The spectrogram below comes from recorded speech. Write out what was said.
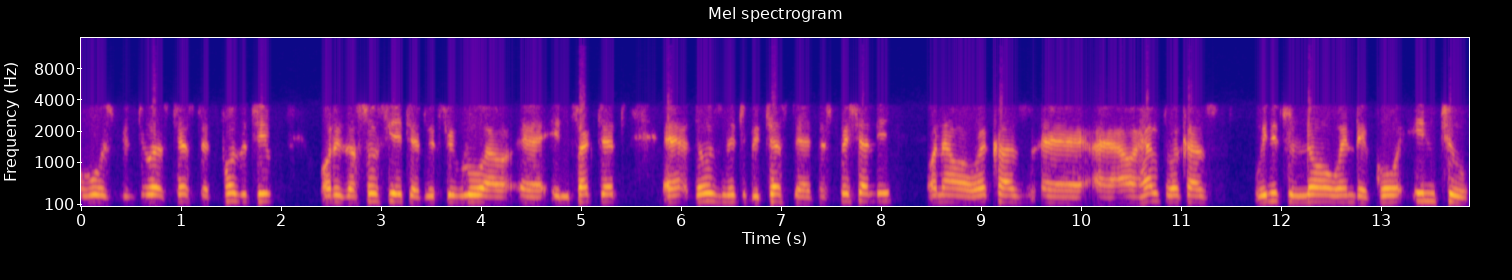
who has been who has tested positive or is associated with people who are uh, infected, uh, those need to be tested, especially on our workers, uh, uh, our health workers, we need to know when they go into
